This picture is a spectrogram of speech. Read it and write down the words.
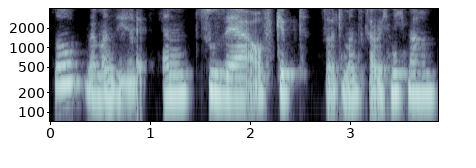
So, wenn man sich mhm. selbst dann zu sehr aufgibt, sollte man es, glaube ich, nicht machen.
